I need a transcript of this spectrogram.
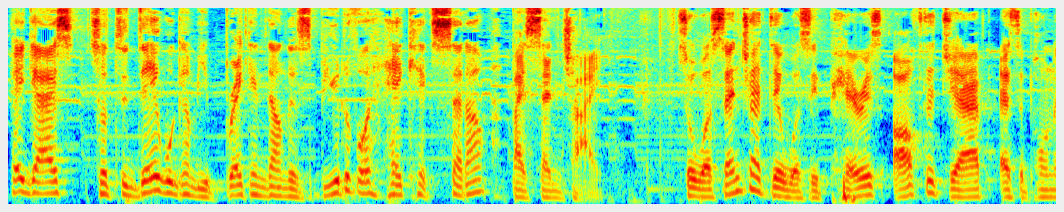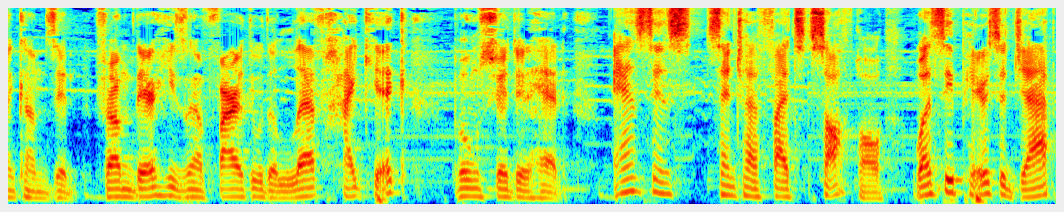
Hey guys, so today we're gonna be breaking down this beautiful head kick setup by Saenchai. So what Saenchai did was he parries off the jab as opponent comes in. From there, he's gonna fire through the left high kick, boom, straight to the head. And since Saenchai fights southpaw, once he parries the jab,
